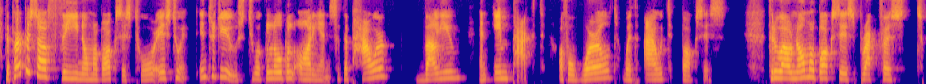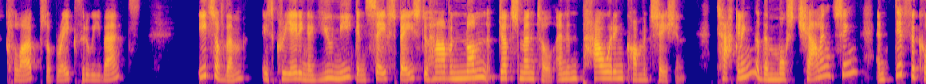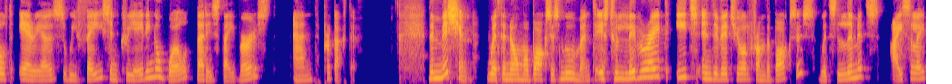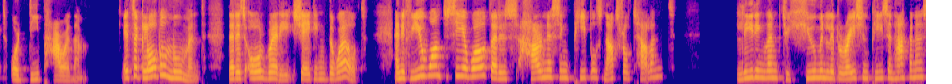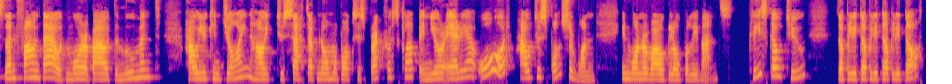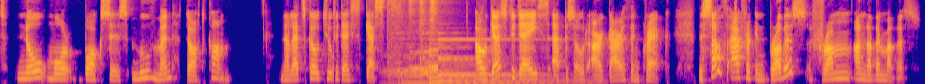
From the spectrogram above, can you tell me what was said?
The purpose of the No More Boxes tour is to introduce to a global audience the power, value, and impact of a world without boxes. Through our No More Boxes breakfast clubs or breakthrough events, each of them is creating a unique and safe space to have a non judgmental and empowering conversation tackling the most challenging and difficult areas we face in creating a world that is diverse and productive. The mission with the No More Boxes movement is to liberate each individual from the boxes which limits, isolate, or depower them. It's a global movement that is already shaking the world. And if you want to see a world that is harnessing people's natural talent, leading them to human liberation, peace, and happiness, then found out more about the movement, how you can join, how to set up No More Boxes Breakfast Club in your area, or how to sponsor one in one of our global events. Please go to www.nomoreboxesmovement.com. Now let's go to today's guests. Our guests today's episode are Gareth and Craig, the South African brothers from another mother's.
